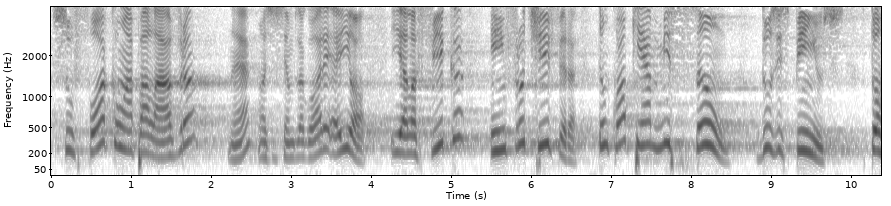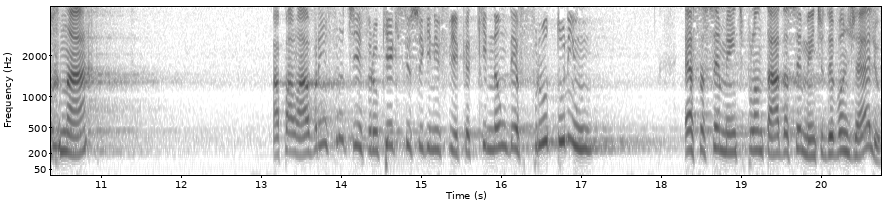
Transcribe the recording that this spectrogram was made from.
sufocam a palavra, né? Nós dissemos agora, aí ó, e ela fica infrutífera. Então, qual que é a missão dos espinhos? tornar a palavra infrutífera. O que, que isso significa? Que não dê fruto nenhum. Essa semente plantada, a semente do Evangelho,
